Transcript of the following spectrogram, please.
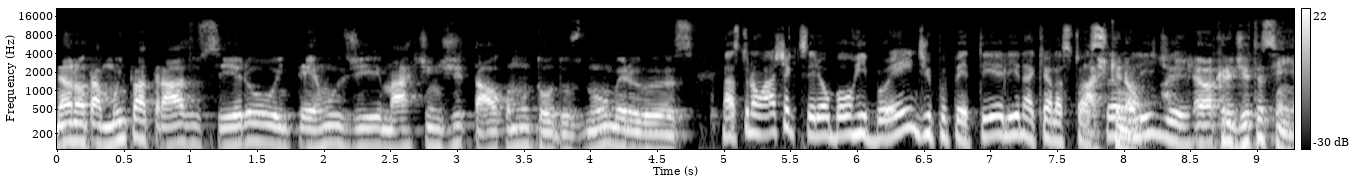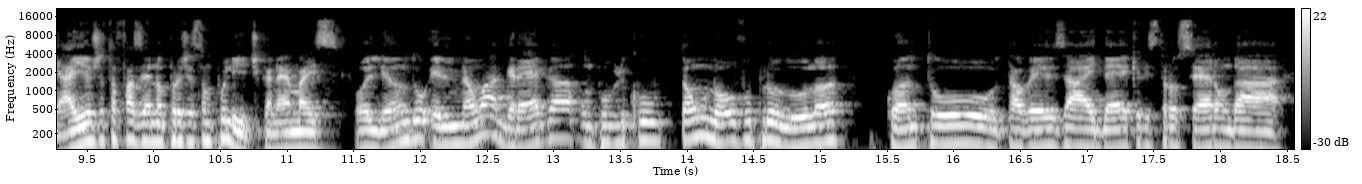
Não, não, tá muito atrás o Ciro em termos de marketing digital como um todo, os números. Mas tu não acha que seria um bom rebrand pro PT ali naquela situação Acho que não. ali de. Eu acredito assim, aí eu já tô fazendo projeção política, né? Mas olhando, ele não agrega um público tão novo pro Lula quanto talvez a ideia que eles trouxeram da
